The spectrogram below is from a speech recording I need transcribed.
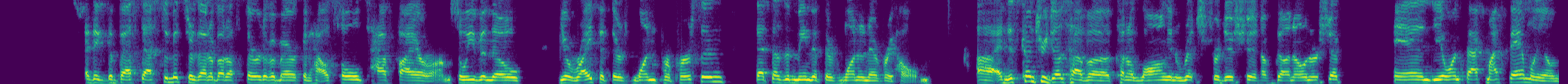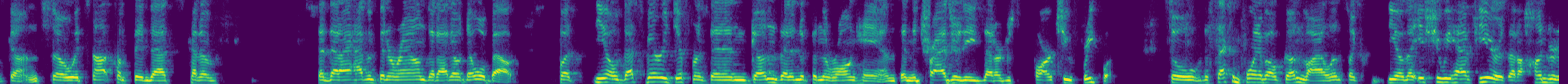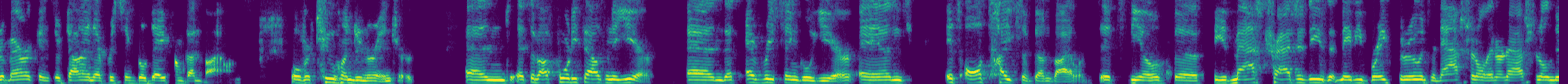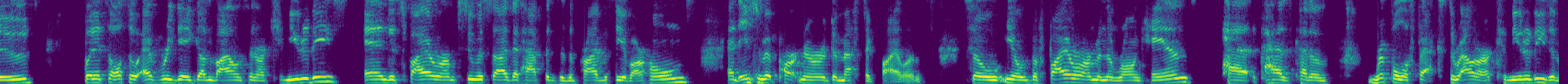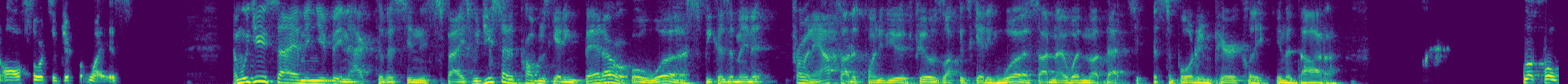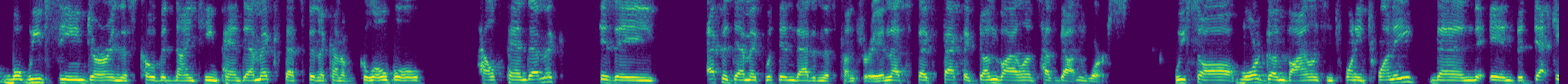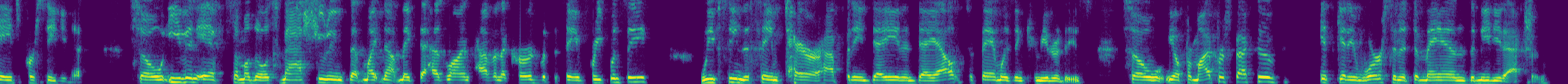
I think the best estimates are that about a third of American households have firearms. So even though you're right that there's one per person, that doesn't mean that there's one in every home. Uh, and this country does have a kind of long and rich tradition of gun ownership. And you know, in fact, my family owns guns, so it's not something that's kind of that, that I haven't been around that I don't know about. But you know, that's very different than guns that end up in the wrong hands and the tragedies that are just far too frequent. So the second point about gun violence, like you know, the issue we have here is that 100 Americans are dying every single day from gun violence. Over 200 are injured, and it's about 40,000 a year, and that's every single year. And it's all types of gun violence. It's you know the these mass tragedies that maybe break through into national, international news, but it's also everyday gun violence in our communities and it's firearm suicide that happens in the privacy of our homes and intimate partner or domestic violence so you know the firearm in the wrong hands ha- has kind of ripple effects throughout our communities in all sorts of different ways and would you say, I mean, you've been activists in this space, would you say the problem's getting better or worse? Because, I mean, it, from an outsider's point of view, it feels like it's getting worse. I don't know whether or not that's supported empirically in the data look, what we've seen during this COVID 19 pandemic, that's been a kind of global health pandemic, is a epidemic within that in this country, and that's the fact that gun violence has gotten worse. We saw more gun violence in 2020 than in the decades preceding it. So even if some of those mass shootings that might not make the headlines haven't occurred with the same frequency, we've seen the same terror happening day in and day out to families and communities. So, you know, from my perspective, it's getting worse and it demands immediate action.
